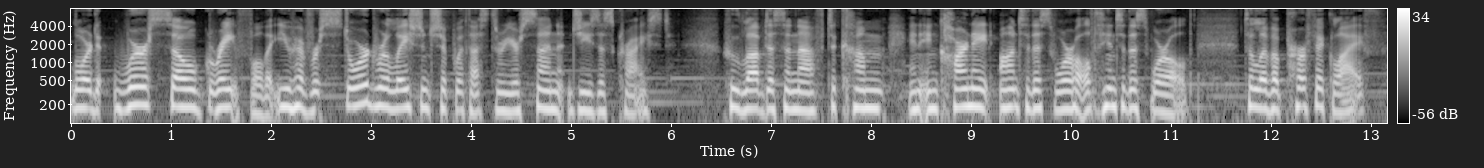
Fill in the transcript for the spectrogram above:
Lord, we're so grateful that you have restored relationship with us through your Son, Jesus Christ, who loved us enough to come and incarnate onto this world, into this world, to live a perfect life,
